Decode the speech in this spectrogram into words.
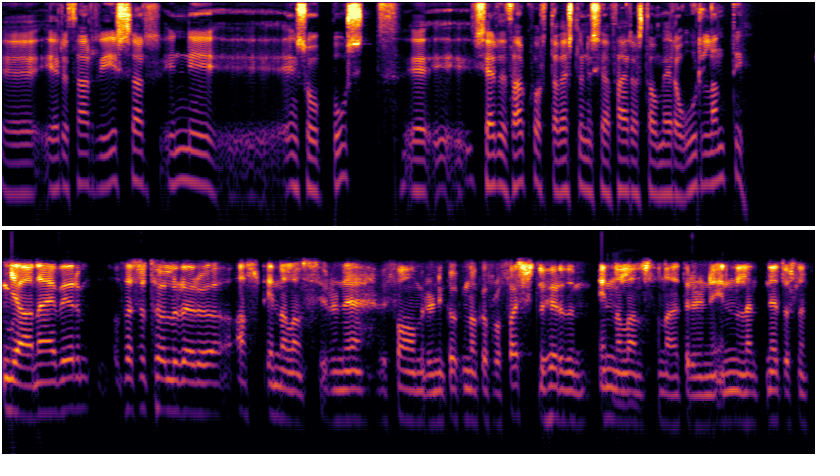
eru það rísar inni eins og búst sérðu það hvort að vestlunni sé að færast á meira úrlandi? Já, nei, við erum, þessar tölur eru allt innanlands í rauninni, við fáum í rauninni gögn okkar frá fæsluhörðum innanlands, þannig að þetta er í rauninni innlend netvöslun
